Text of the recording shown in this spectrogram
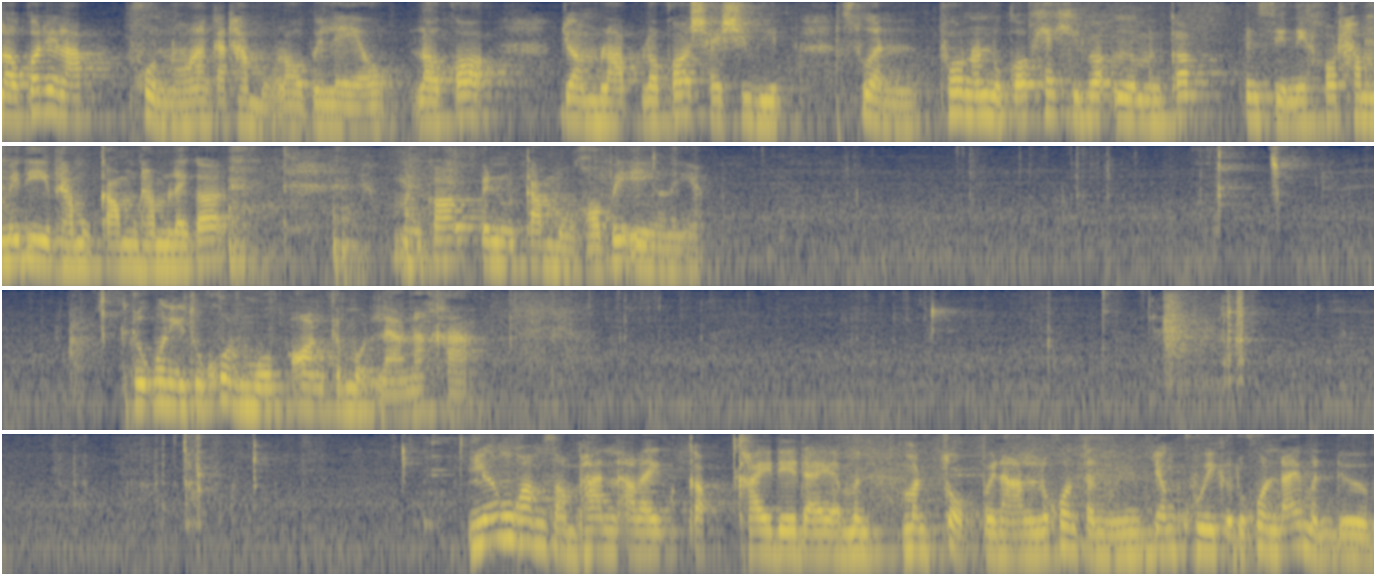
เราก็ได้รับผลของการกระทำของเราไปแล้ว เราก็ยอมรับแล้วก็ใช้ชีวิต ส่วนพวกนั้นหนูก็แค่คิดว่าเออมันก็เป็นสิ่งที่เขาทำไม่ดีทำกรรมทำอะไรก็ มันก็เป็นกรรมของเขาไปเองอะไรเงี้ยทุกวันนี้ทุกคน move on กันหมดแล้วนะคะ เรื่องความสัมพันธ์อะไรกับใครใดๆอะมันมันจบไปนานแล้วทุกคนแต่หนูยังคุยกับทุกคนได้เหมือนเดิม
